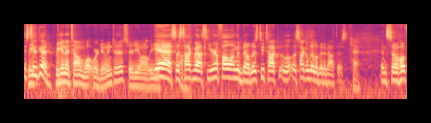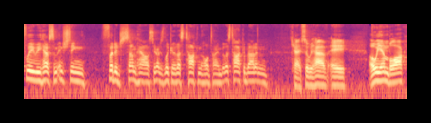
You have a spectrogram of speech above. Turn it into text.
It's We- too good. We're gonna tell them what we're doing to this, or do you want to leave? it? Yes, let's Oh. talk about. So you're gonna follow along the build. Let's do talk. Let's talk a little bit about this. Okay. And so hopefully we have some interesting footage somehow. So you're not just looking at us talking the whole time. But let's talk about it. And Okay. So we have a OEM block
